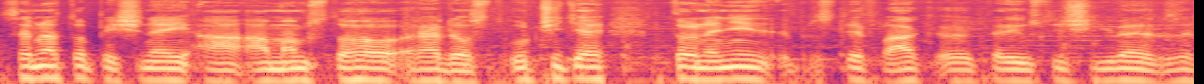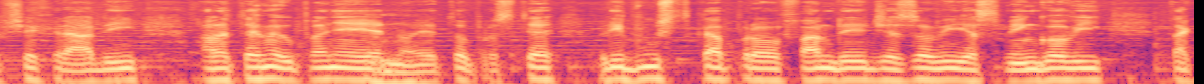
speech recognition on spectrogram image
jsem na to pišnej a, a mám z toho radost. Určitě to není prostě flák, eh, který uslyšíme ze všech rádí, ale to je mi úplně jedno. Je to prostě libůstka pro fandy jazzový a swingový, tak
